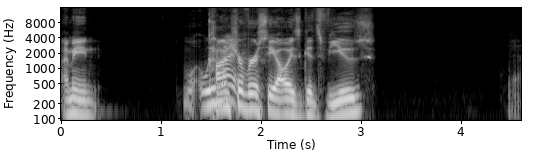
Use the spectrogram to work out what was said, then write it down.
I mean, We might- controversy always gets views. Yeah.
